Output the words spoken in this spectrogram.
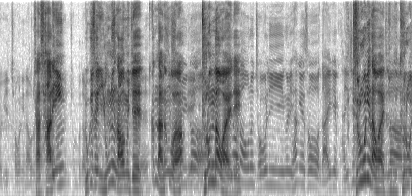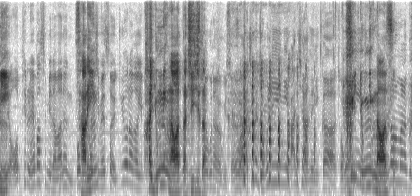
여기 저원이 나오는 자, 사링. 전부 다 여기서 이제 6링 나오면 이제 끝나는 거야 드론 나와야 돼 나오는 저글링을 향해서 나에게 관심 드론이 나와야 돼, 저기서 드론이. 어필을 해봤습니다만은 뭐 사링? 관심했어요. 뛰어나가기. 아 6링 나왔다 지지다 하고 나가고 있어요. 아직은 저글링이 많지 않으니까 저글링이 육링 나왔어. 올라올 만한 그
